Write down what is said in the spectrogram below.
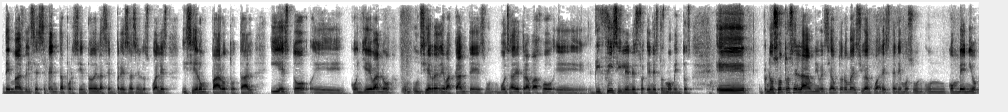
de más del 60% de las empresas en las cuales hicieron paro total y esto eh, conlleva ¿no? Un, cierre de vacantes, una bolsa de trabajo eh, difícil en, esto, en estos momentos. nosotros en la Universidad Autónoma de Ciudad Juárez tenemos un, convenio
